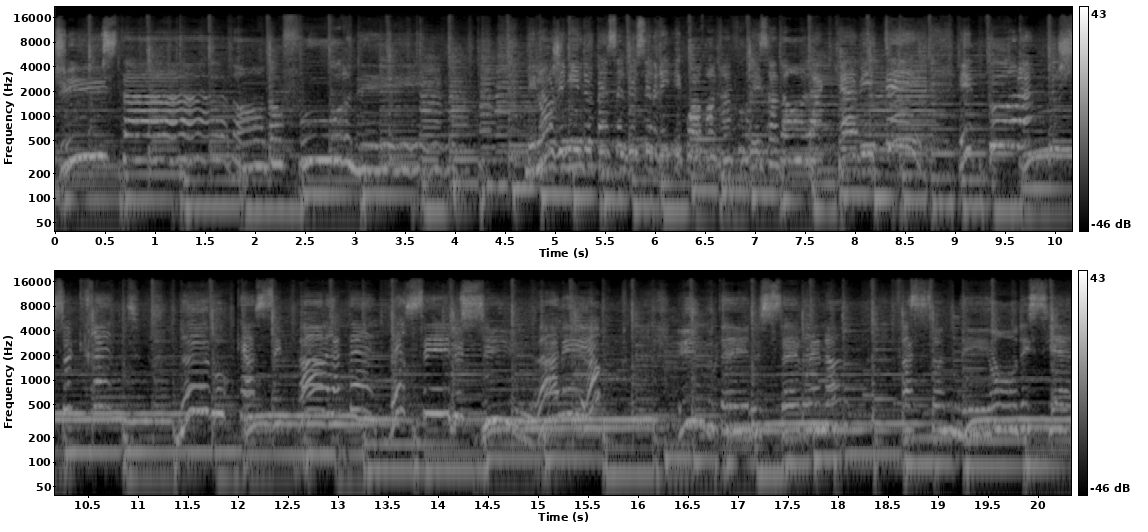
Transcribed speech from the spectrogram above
Juste avant d'enfourner. Mélangez mie de pincelle de céleri et poivre en grain, fourrez ça dans la cavité. Et pour la touche secrète Ne vous cassez pas la tête, versez dessus, allez hop Une bouteille de Seven Up, façonnée en des cierges,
